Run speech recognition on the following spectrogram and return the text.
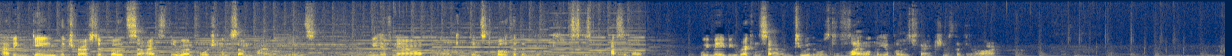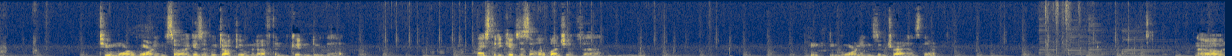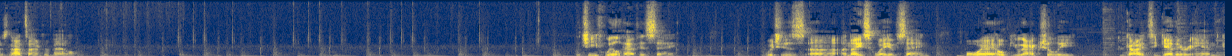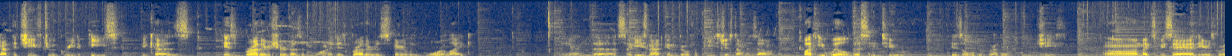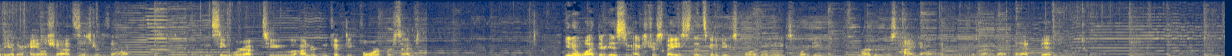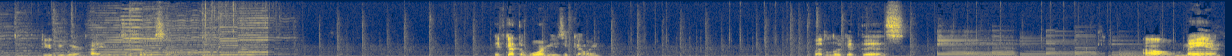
Having gained the trust of both sides through, unfortunately, some violent means, we have now uh, convinced both of them that peace is possible. We may be reconciling two of the most violently opposed factions that there are. Two more warnings, so I guess if we talk to him enough, then we couldn't do that. Nice that he gives us a whole bunch of uh, warnings and trials there. No, it is not time for battle. The chief will have his say, which is uh, a nice way of saying, boy, I hope you actually got it together and got the chief to agree to peace, because his brother sure doesn't want it. His brother is fairly warlike, and uh, so he's not going to go for peace just on his own. But he will listen to his older brother, chief. Oh, makes me sad. Here's where the other hail shot sister fell. You can see we're up to 154%. You know what? There is some extra space that's going to be explored when we explore the murderer's hideout. I, I forgot about that bit. Do beware coyotes, of course. They've got the war music going. But look at this. Oh, man.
